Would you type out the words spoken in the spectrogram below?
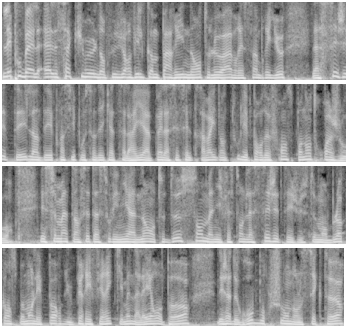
Les poubelles, elles, s'accumulent dans plusieurs villes comme Paris, Nantes, Le Havre et Saint-Brieuc. La CGT, l'un des principaux syndicats de salariés, appelle à cesser le travail dans tous les ports de France pendant trois jours. Et ce matin, c'est à souligner à Nantes, 200 manifestants de la CGT justement bloquent en ce moment les ports du périphérique qui mènent à l'aéroport. Déjà de gros bourchons dans le secteur.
